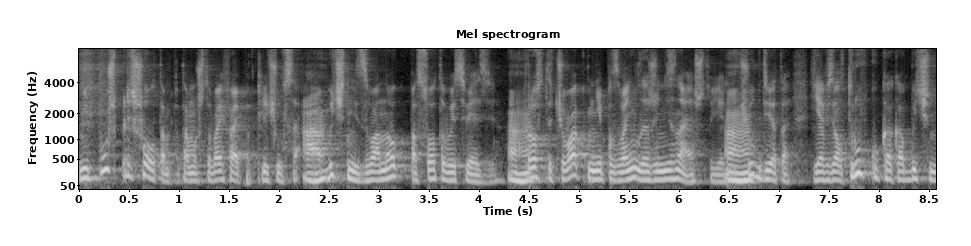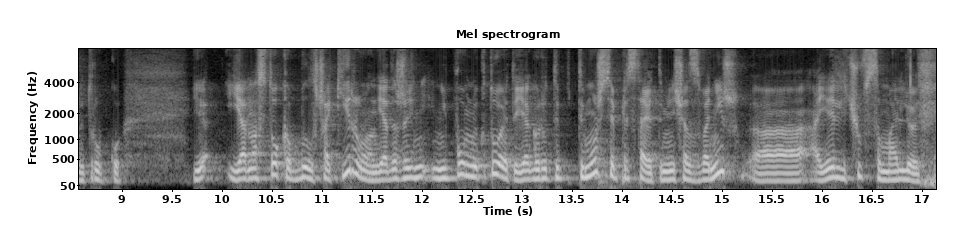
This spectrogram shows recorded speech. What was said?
Не пуш пришел там, потому что Wi-Fi подключился, а обычный звонок по сотовой связи. Ага. Просто чувак мне позвонил, даже не зная, что я Ага. лечу где-то. Я взял трубку, как обычную трубку. Я, я настолько был шокирован, я даже не, не помню, кто это. Я говорю, ты, ты можешь себе представить, ты мне сейчас звонишь, а, а я лечу в самолете.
